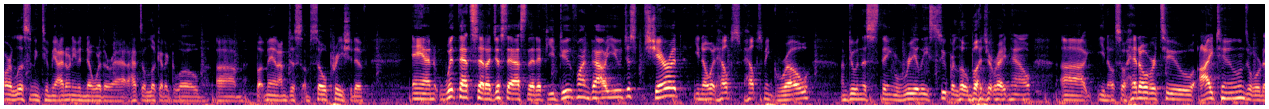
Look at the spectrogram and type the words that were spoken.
are listening to me, I don't even know where they're at. I have to look at a globe. Um, but man, I'm just I'm so appreciative. And with that said, I just ask that if you do find value, just share it. You know, it helps helps me grow. I'm doing this thing really super low budget right now. Uh, you know, so head over to iTunes or to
